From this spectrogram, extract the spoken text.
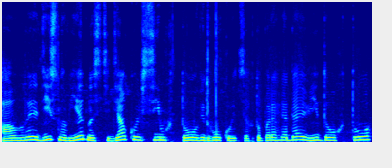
але дійсно в єдності дякую всім, хто відгукується, хто переглядає відео, хто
